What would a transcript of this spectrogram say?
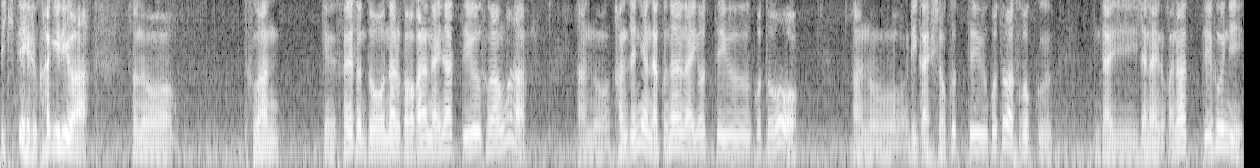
生きている限りは、その不安っていうんですかね、そのどうなるかわからないなっていう不安は、あの完全にはなくならないよっていうことをあの理解しておくっていうことは、すごく大事じゃないのかなっていうふうに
